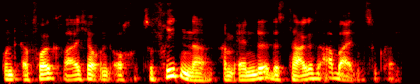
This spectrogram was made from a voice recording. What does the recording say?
und erfolgreicher und auch zufriedener am Ende des Tages arbeiten zu können.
